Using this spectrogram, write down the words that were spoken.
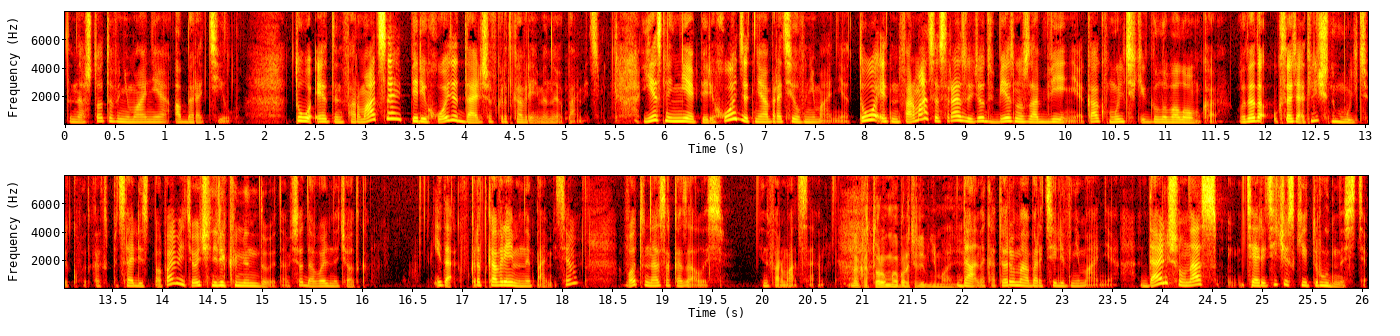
ты на что-то внимание обратил, то эта информация переходит дальше в кратковременную память. Если не переходит, не обратил внимания, то эта информация сразу идет в бездну забвения, как в мультике «Головоломка». Вот это, кстати, отличный мультик. Вот как специалист по памяти очень рекомендую. Там все довольно четко. Итак, в кратковременной памяти вот у нас оказалась информация. На которую мы обратили внимание. Да, на который мы обратили внимание. Дальше у нас теоретические трудности.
